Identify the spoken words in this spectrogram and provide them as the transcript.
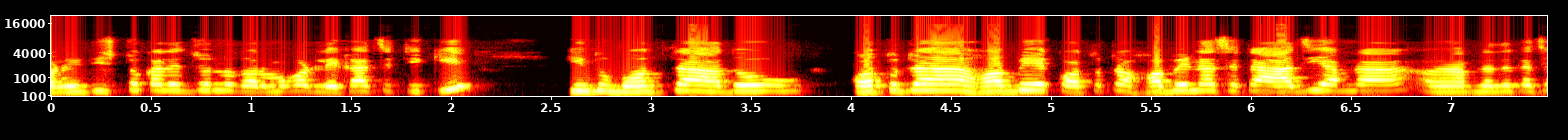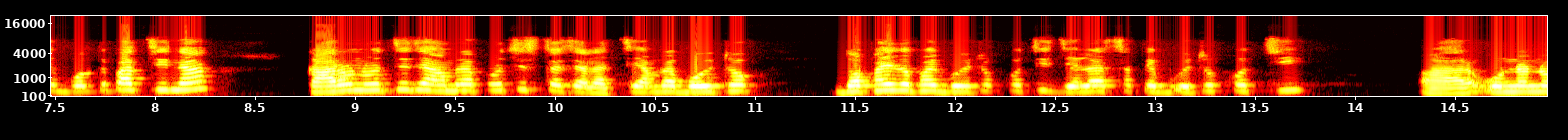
অনির্দিষ্টকালের জন্য ধর্মঘট লেখা আছে ঠিকই, কিন্তু বন্ধটা আদৌ কতটা হবে কতটা হবে না সেটা আজই আমরা আপনাদের কাছে বলতে পারছি না কারণ হচ্ছে যে আমরা প্রচেষ্টা চালাচ্ছি, আমরা বৈঠক, দফায় দফায় বৈঠক করছি, জেলার সাথে বৈঠক করছি, আর অন্যান্য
